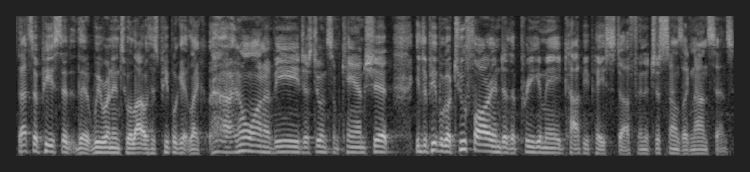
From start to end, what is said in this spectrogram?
that's a piece that, that we run into a lot with is people get like, oh, I don't want to be just doing some canned shit. Either people go too far into the pre-made copy paste stuff and it just sounds like nonsense.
